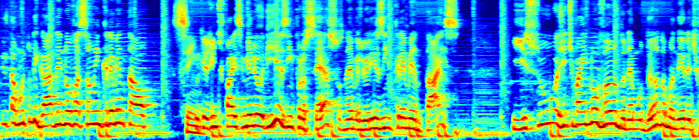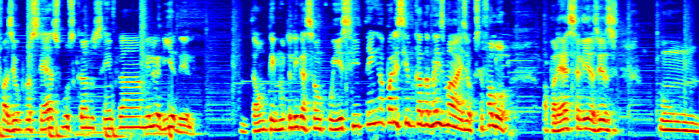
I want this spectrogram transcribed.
está muito ligado à inovação incremental. Sim. Porque a gente faz melhorias em processos, né? Melhorias incrementais. E isso a gente vai inovando, né? Mudando a maneira de fazer o processo, buscando sempre a melhoria dele. Então tem muita ligação com isso e tem aparecido cada vez mais, é o que você falou. Aparece ali, às vezes, um,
